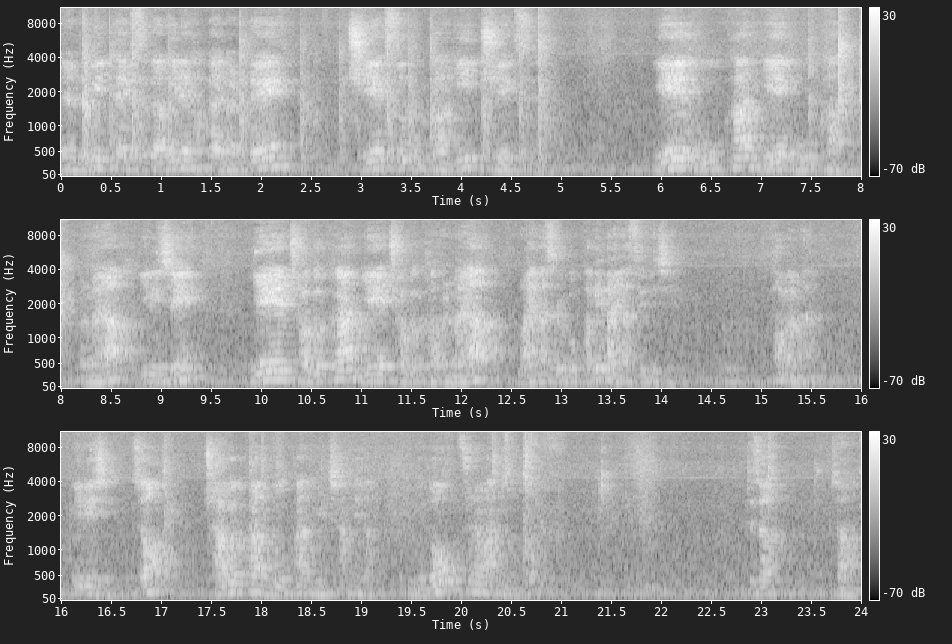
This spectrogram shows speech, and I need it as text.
얘 리미트 x가 1에 가까이 갈 때 gx 곱하기 gx 얘 우극한 얘 우극한 얼마야? 1이지 얘 좌극한 얘 좌극한 얼마야? 마이너스 1 곱하기 마이너스 1이지 곱하면 얼마야? 1이지 그래서 좌극한, 우극한 일치합니다. 얘도 수렴하는 방법. 되죠? 자,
